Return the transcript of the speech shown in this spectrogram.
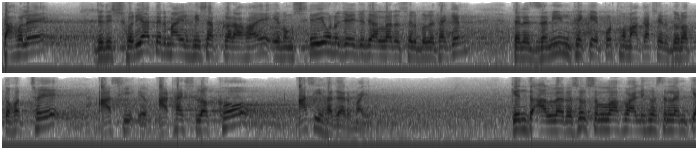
তাহলে যদি শরিয়াতের মাইল হিসাব করা হয় এবং সেই অনুযায়ী যদি আল্লাহ রসুল বলে থাকেন, তাহলে জমিন থেকে প্রথম আকাশের দূরত্ব হচ্ছে আশি, আঠাইশ লক্ষ আশি হাজার মাইল। কিন্তু আল্লাহ রসুল সাল্লাহ আলী আসাল্লামকে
